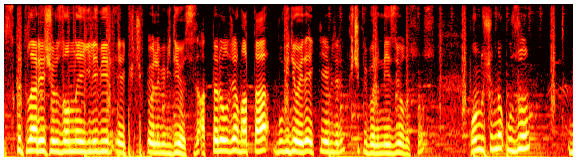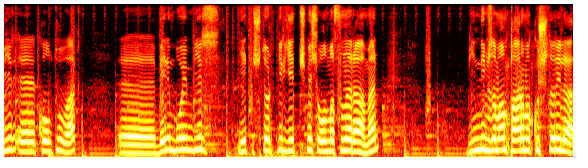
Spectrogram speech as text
sıkıntılar yaşıyoruz onunla ilgili bir e, küçük böyle bir video size aktarıyor olacağım. Hatta bu videoyu da ekleyebilirim. Küçük bir bölümde izliyor olursunuz. Onun dışında uzun bir koltuğu var. Benim boyum 1.74 1.75 olmasına rağmen bindiğim zaman parmak uçlarıyla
